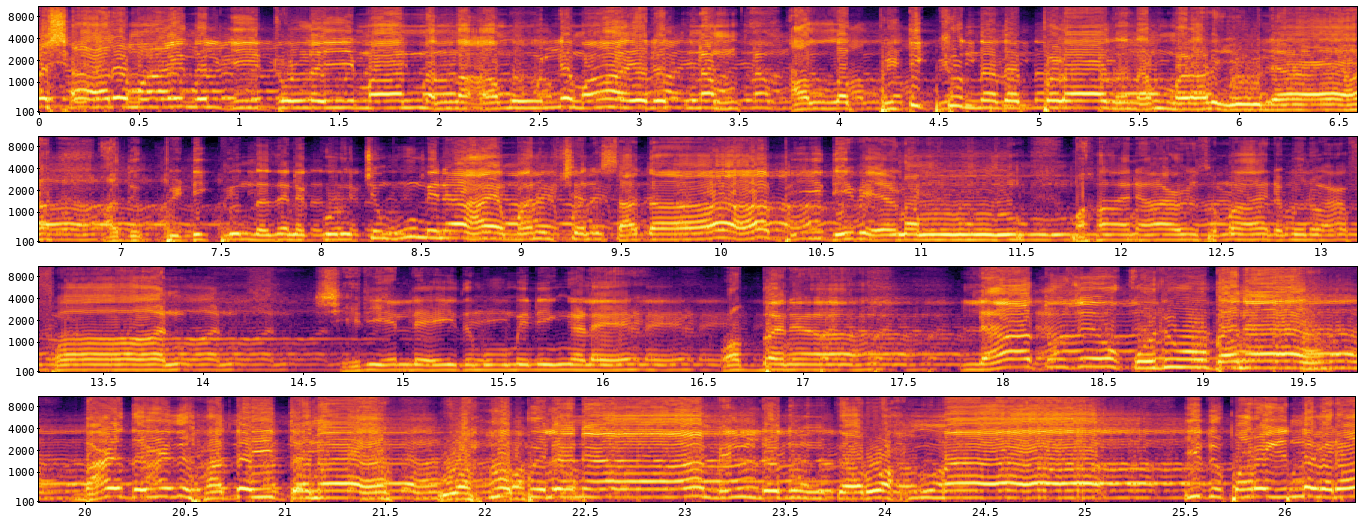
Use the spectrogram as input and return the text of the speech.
ഓശാരമായി നൽകിയിട്ടുള്ള ഈമാൻ എന്ന അമൂല്യമായ രത്നം അല്ല പിടിക്കുന്നത് എപ്പോഴാന്ന് നമ്മൾ അറിയൂല. അത് പിടിക്കുന്നതിനെ കുറിച്ച് മൂമിനായ മനുഷ്യന് സദാ ഭീതി വേണം. മഹാനായ ശരിയല്ലേ ഇത് മൂമിനിങ്ങളെ? റബ്ബന. لا تزغ قلوبنا بعد إذ هديتنا وهب لنا من لدنك رحمة ഇത് പറയുന്നവരാ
